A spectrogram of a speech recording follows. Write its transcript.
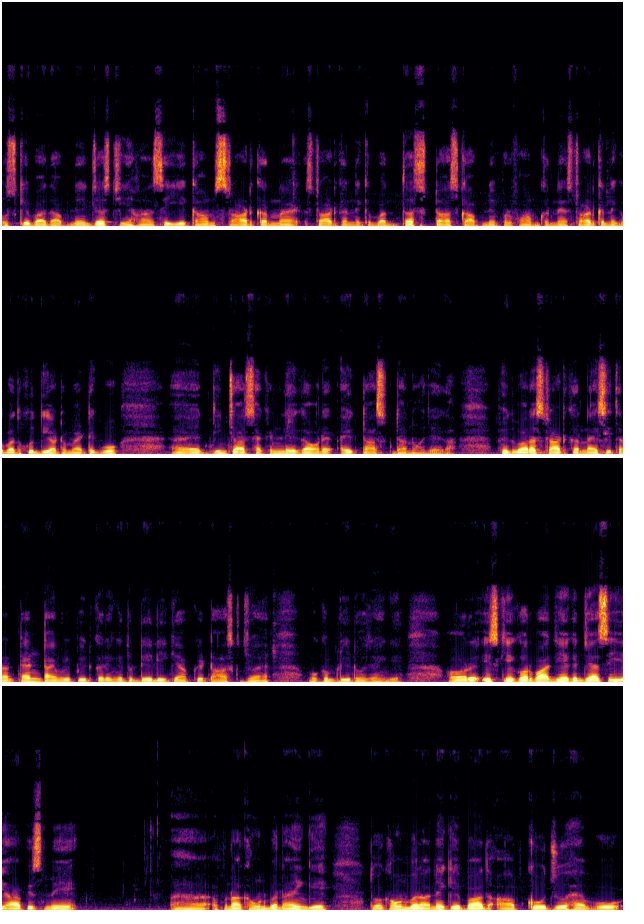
उसके बाद आपने जस्ट यहाँ से ये काम स्टार्ट करना है स्टार्ट करने के बाद दस टास्क आपने परफॉर्म करना है। स्टार्ट करने के बाद खुद ही ऑटोमेटिक वो तीन चार सेकंड लेगा और एक टास्क डन हो जाएगा। फिर दोबारा स्टार्ट करना है, इसी तरह टेन टाइम रिपीट करेंगे तो डेली के आपके टास्क जो हैं वो कंप्लीट हो जाएँगे। और इसकी एक और बात यह है कि जैसे ही आप इसमें अपना अकाउंट बनाएँगे तो अकाउंट बनाने के बाद आपको जो है वो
